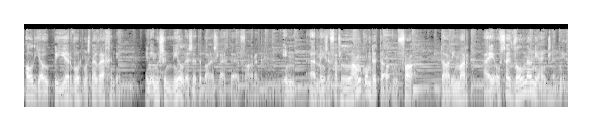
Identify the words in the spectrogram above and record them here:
al jou beheer word mos nou weggeneem en emosioneel is dit 'n baie slegte ervaring. En uh, mense vat lank om dit te aanvaar daardie maar hy of sy wil nou nie eintlik meer.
